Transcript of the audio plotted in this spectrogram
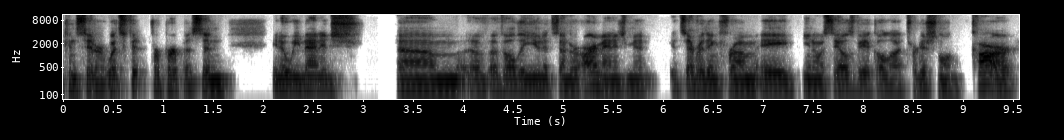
consider, what's fit for purpose. And, you know, we manage um, of, of all the units under our management, it's everything from a, you know, a sales vehicle, a traditional car,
